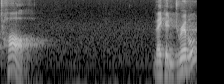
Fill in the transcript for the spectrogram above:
tall. They can dribble,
